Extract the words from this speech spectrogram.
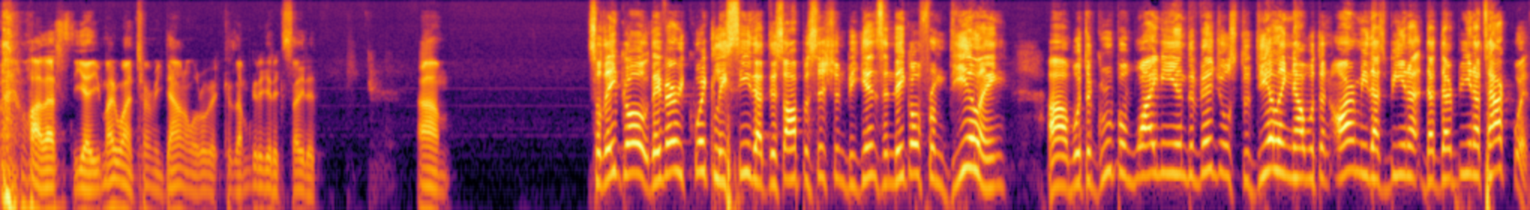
wow, that's yeah. You might want to turn me down a little bit because I'm going to get excited. Um, so they go. They very quickly see that this opposition begins, and they go from dealing uh, with a group of whiny individuals to dealing now with an army that's being that they're being attacked with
